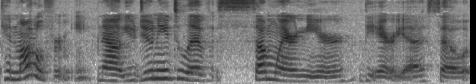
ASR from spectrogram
can model for me. Now, you do need to live somewhere near the area, so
